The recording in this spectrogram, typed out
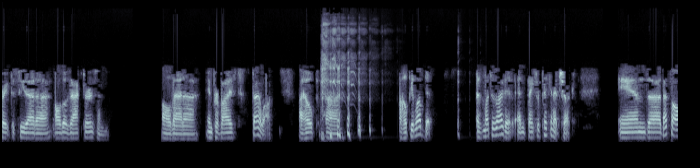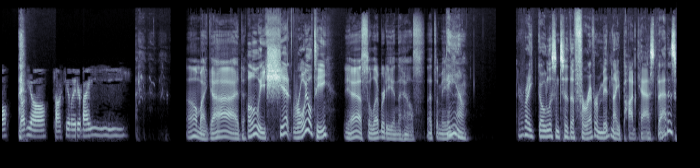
Great to see that uh, all those actors and all that uh, improvised dialogue. I hope uh, I hope you loved it as much as I did. And thanks for picking it, Chuck. And uh, that's all. Love y'all. Talk to you later. Bye. Oh my God. Holy shit, royalty. Yeah, celebrity in the house. That's amazing. Damn. Everybody go listen to the Forever Midnight podcast. That is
